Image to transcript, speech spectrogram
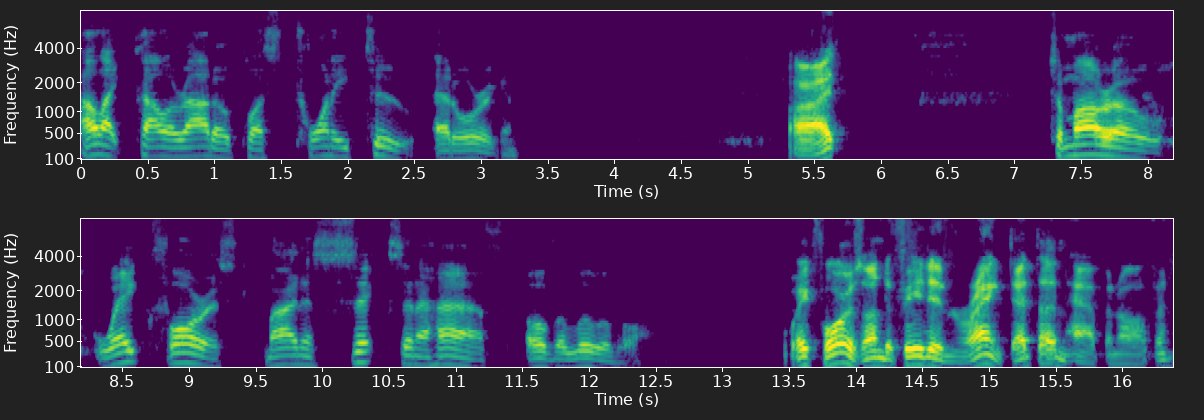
I like Colorado plus 22 at Oregon. All right. Tomorrow, Wake Forest minus six and a half over Louisville. Wake Forest undefeated and ranked. That doesn't happen often.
